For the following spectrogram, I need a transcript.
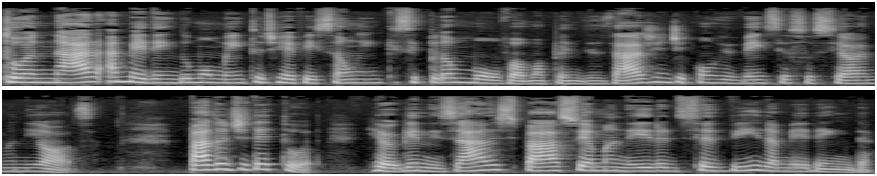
tornar a merenda um momento de refeição em que se promova uma aprendizagem de convivência social harmoniosa. Para o diretor, reorganizar o espaço e a maneira de servir a merenda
